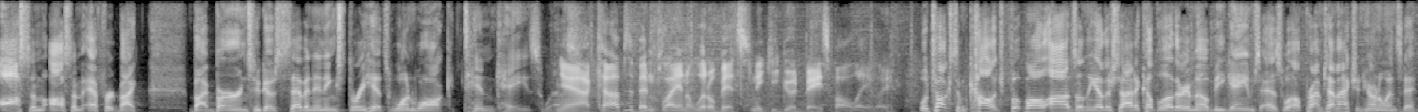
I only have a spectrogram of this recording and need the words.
awesome, awesome effort by by Burnes, who goes seven innings, three hits, one walk, 10 Ks. Yeah, Cubs have been playing a little bit sneaky good baseball lately. We'll talk some college football odds on the other side, a couple other MLB games as well. Primetime action here on a Wednesday.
